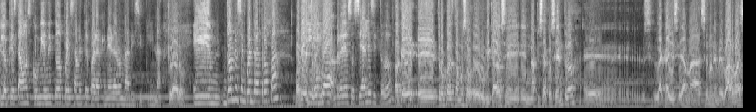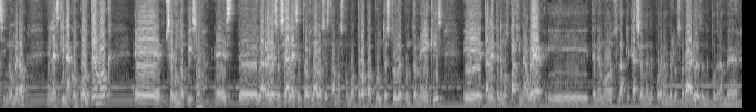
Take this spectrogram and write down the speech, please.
de lo que estamos comiendo y todo precisamente para generar una disciplina. Claro. Em, ¿Dónde se encuentra Tropa? Ok, Tropa. Redes sociales y todo. Ok, eh, Tropa estamos eh, ubicados en, en Apizaco Centro. Eh, la calle se llama Zenoneme Barbas, sin número, en la esquina con Cuauhtémoc. Eh, segundo piso. Este, las redes sociales, en todos lados estamos como tropa.estudio.mx. Eh, también tenemos página web y tenemos la aplicación donde podrán ver los horarios, donde podrán ver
